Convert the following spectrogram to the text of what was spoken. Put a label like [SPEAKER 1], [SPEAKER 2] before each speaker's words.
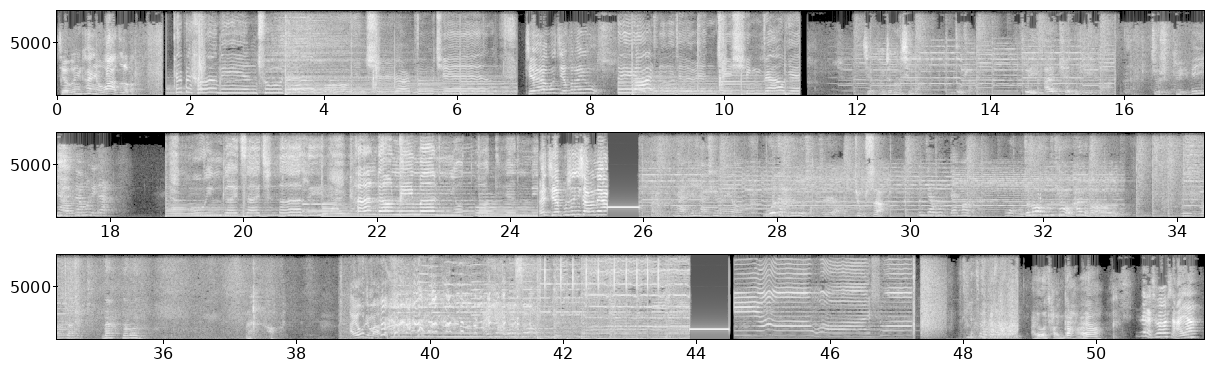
[SPEAKER 1] 姐夫，你看见我袜子了吗？
[SPEAKER 2] 该配合你演出的我演视而不见。
[SPEAKER 1] 姐，我姐夫他又……
[SPEAKER 2] 最爱你的人即兴表演。
[SPEAKER 1] 姐夫，你这能行吗？
[SPEAKER 3] 杜莎，最安全的地方就是最危险。
[SPEAKER 4] 在屋里干。
[SPEAKER 2] 不应该在这里看到你们有多甜蜜。
[SPEAKER 1] 哎，姐，不是你想的那样。
[SPEAKER 4] 你俩这啥事没有？
[SPEAKER 3] 我俩能有啥事啊？
[SPEAKER 1] 就是啊。
[SPEAKER 4] 那你在屋里戴帽子。
[SPEAKER 3] 我我这帽子不挺好看的吗？嗯，拿拿拿拿帽子。
[SPEAKER 1] 哎，好。
[SPEAKER 5] 哎呦我的妈！哎呀，我说。
[SPEAKER 3] 哎呦我操！你干啥呀？
[SPEAKER 4] 你俩吵吵啥呀？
